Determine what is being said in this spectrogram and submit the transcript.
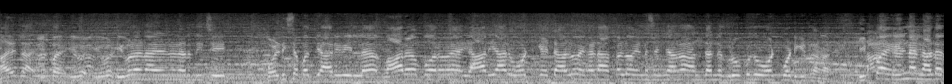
அதுதான். இப்ப இவ இவ- இவ்வளவு நாள் என்ன நடந்துச்சு? பொலிட்டிக்ஸை பத்தி அறிவு இல்ல. வாரம் போறவன் யார் யார் ஓட்டு கேட்டாலும் எங்கட ஆக்களும் என்ன செஞ்சாங்க? அந்தந்த குரூப்புக்கு ஓட்டு போட்டுக்கிட்டாங்க இப்ப என்ன நட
